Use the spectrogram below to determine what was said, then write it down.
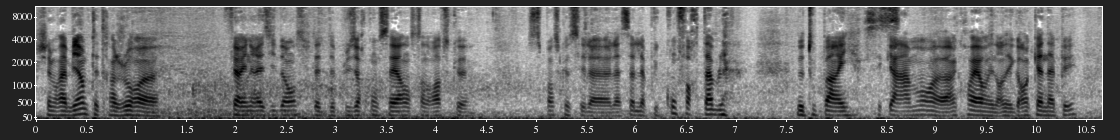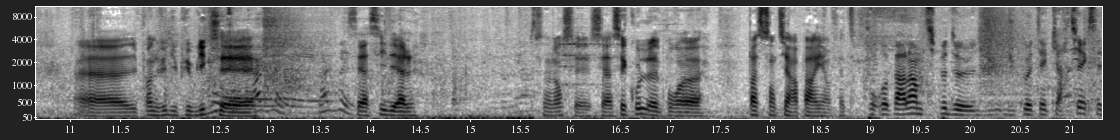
j'aimerais bien peut-être un jour euh, faire une résidence, peut-être de plusieurs concerts dans cet endroit, parce que je pense que c'est la, salle la plus confortable de tout Paris. C'est carrément euh, incroyable, on est dans des grands canapés. Euh, du point de vue du public, c'est assez idéal. C'est- assez cool pour euh, pas se sentir à Paris en fait. Pour reparler un petit peu de- du, du côté quartier, etc.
